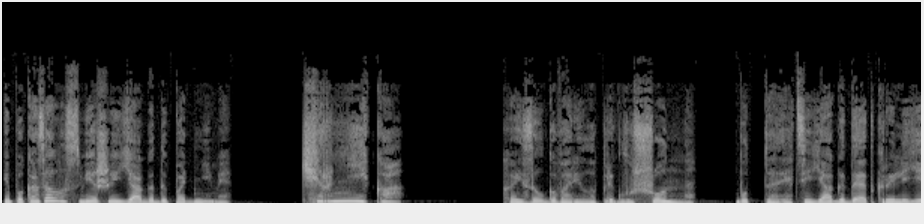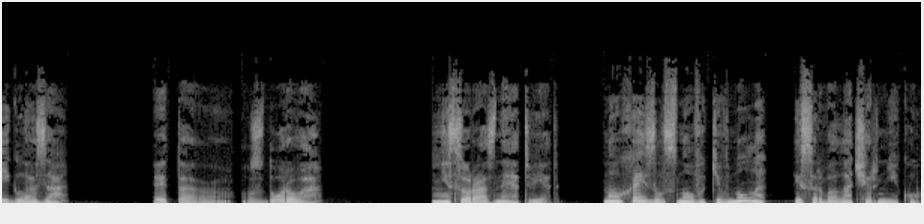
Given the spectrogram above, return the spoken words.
и показала свежие ягоды под ними. «Черника!» Хейзел говорила приглушенно, будто эти ягоды открыли ей глаза. «Это здорово?» Несуразный ответ. Но Хейзел снова кивнула и сорвала чернику.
